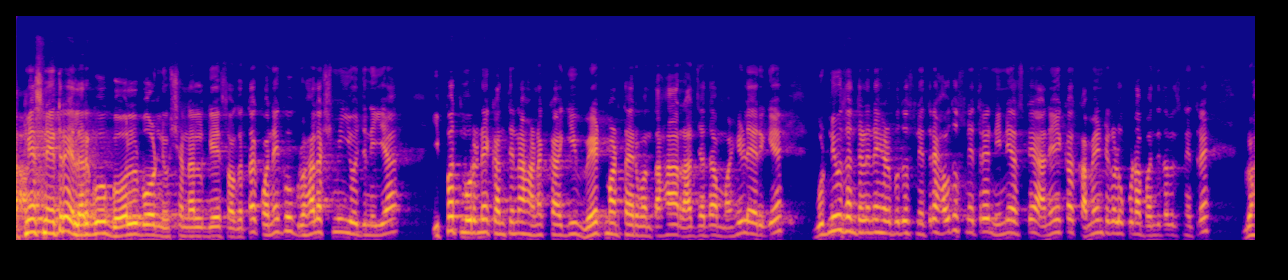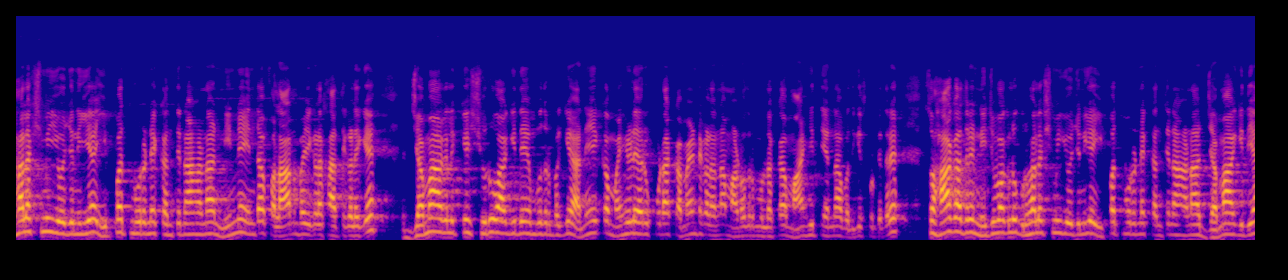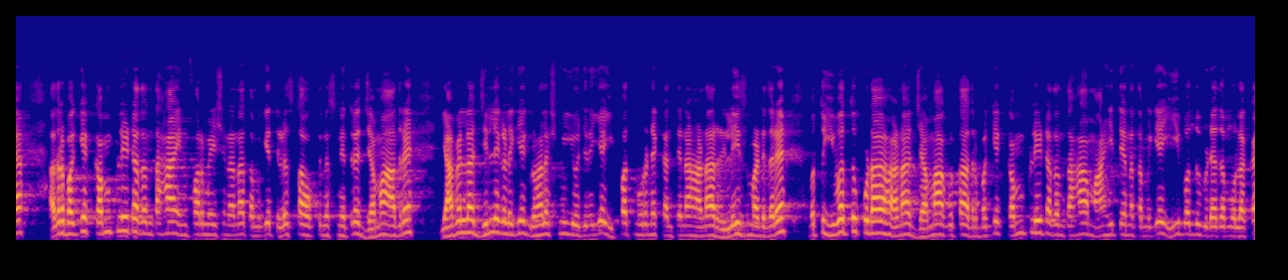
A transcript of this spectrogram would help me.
ಆತ್ಮೀಯ ಸ್ನೇಹಿತರೆ, ಎಲ್ಲರಿಗೂ ಗೋಲ್ ಬೋರ್ಡ್ ನ್ಯೂಸ್ ಚಾನಲ್ಗೆ ಸ್ವಾಗತ. ಕೊನೆಗೂ ಗೃಹಲಕ್ಷ್ಮಿ ಯೋಜನೆಯ ಇಪ್ಪತ್ತ್ ಮೂರನೇ ಕಂತಿನ ಹಣಕ್ಕಾಗಿ ವೇಟ್ ಮಾಡ್ತಾ ಇರುವಂತಹ ರಾಜ್ಯದ ಮಹಿಳೆಯರಿಗೆ ಗುಡ್ ನ್ಯೂಸ್ ಅಂತೇಳಿನೇ ಹೇಳ್ಬೋದು ಸ್ನೇಹಿತರೆ. ಹೌದು ಸ್ನೇಹಿತರೆ, ನಿನ್ನೆ ಅಷ್ಟೇ ಅನೇಕ ಕಮೆಂಟ್ಗಳು ಕೂಡ ಬಂದಿದ್ದಾವೆ ಸ್ನೇಹಿತರೆ. ಗೃಹಲಕ್ಷ್ಮಿ ಯೋಜನೆಯ ಇಪ್ಪತ್ತ್ ಮೂರನೇ ಕಂತಿನ ಹಣ ನಿನ್ನೆಯಿಂದ ಫಲಾನುಭವಿಗಳ ಖಾತೆಗಳಿಗೆ ಜಮಾ ಆಗಲಿಕ್ಕೆ ಶುರುವಾಗಿದೆ ಎಂಬುದರ ಬಗ್ಗೆ ಅನೇಕ ಮಹಿಳೆಯರು ಕೂಡ ಕಮೆಂಟ್ ಗಳನ್ನ ಮಾಡೋದ್ರ ಮೂಲಕ ಮಾಹಿತಿಯನ್ನ ಒದಗಿಸಿಕೊಟ್ಟಿದ್ದಾರೆ. ಸೊ ಹಾಗಾದ್ರೆ ನಿಜವಾಗ್ಲೂ ಗೃಹಲಕ್ಷ್ಮಿ ಯೋಜನೆಯ ಇಪ್ಪತ್ತ್ ಮೂರನೇ ಕಂತಿನ ಹಣ ಜಮಾ ಆಗಿದೆಯಾ? ಅದರ ಬಗ್ಗೆ ಕಂಪ್ಲೀಟ್ ಆದಂತಹ ಇನ್ಫಾರ್ಮೇಶನ್ ಅನ್ನ ತಮಗೆ ತಿಳಿಸ್ತಾ ಹೋಗ್ತೀನಿ ಸ್ನೇಹಿತರೆ. ಜಮಾ ಆದ್ರೆ ಯಾವೆಲ್ಲ ಜಿಲ್ಲೆಗಳಿಗೆ ಗೃಹಲಕ್ಷ್ಮಿ ಯೋಜನೆಯ ಇಪ್ಪತ್ತ್ ಮೂರನೇ ಕಂತಿನ ಹಣ ರಿಲೀಸ್ ಮಾಡಿದ್ದಾರೆ ಮತ್ತು ಇವತ್ತು ಕೂಡ ಹಣ ಜಮಾ ಆಗುತ್ತಾ? ಅದ್ರ ಬಗ್ಗೆ ಕಂಪ್ಲೀಟ್ ಆದಂತಹ ಮಾಹಿತಿಯನ್ನ ತಮಗೆ ಈ ಒಂದು ವಿಡಿಯೋದ ಮೂಲಕ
